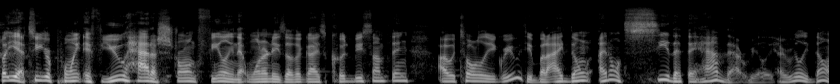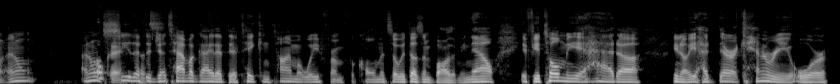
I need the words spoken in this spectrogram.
But yeah, to your point, if you had a strong feeling that one of these other guys could be something, I would totally agree with you. But I don't I don't see that they have that really. I really don't. I don't I don't okay, see that that's... the Jets have a guy that they're taking time away from for Coleman, so it doesn't bother me. Now, if you told me it had uh you know you had Derrick Henry or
